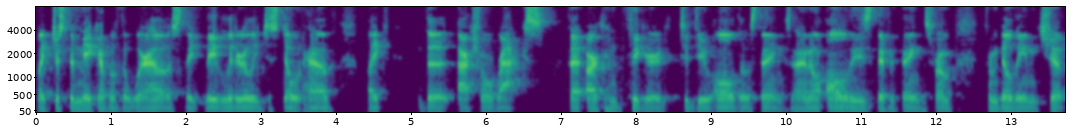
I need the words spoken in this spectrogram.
like just the makeup of the warehouse. They they literally just don't have like the actual racks that are configured to do all those things. And I know all these different things from from building Shyp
